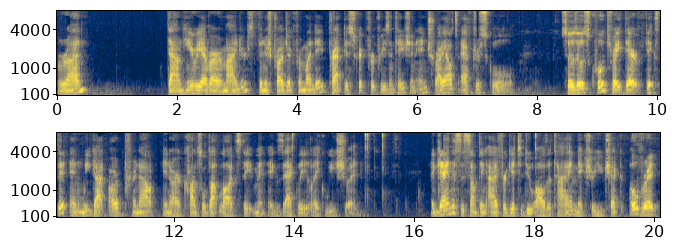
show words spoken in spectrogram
run. Down here we have our reminders, finish project for Monday, practice script for presentation, and tryouts after school. So those quotes right there fixed it and we got our printout in our console.log statement exactly like we should. Again, this is something I forget to do all the time. Make sure you check over it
